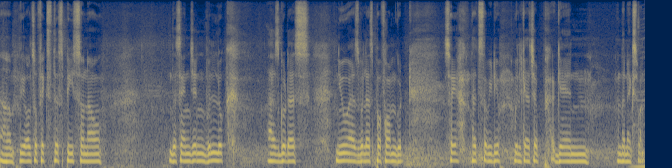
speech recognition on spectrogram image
um, we also fixed this piece so now this engine will look as good as new as well as perform good. So yeah that's the video. We'll catch up again in the next one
